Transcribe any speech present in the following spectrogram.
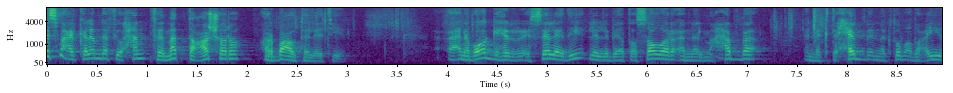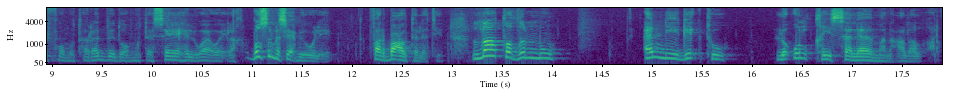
اسمع الكلام ده في يوحنا في متى 10 34 أنا بوجه الرسالة دي للي بيتصور أن المحبة إنك تحب إنك تبقى ضعيف ومتردد ومتساهل و إلى آخره. بص المسيح بيقول إيه؟ في 34 لا تظنوا أني جئت لألقي سلاما على الأرض.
